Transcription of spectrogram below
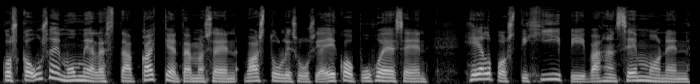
Koska usein mun mielestä kaikkeen tämmöiseen vastuullisuus- ja ekopuheeseen helposti hiipii vähän semmoinen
